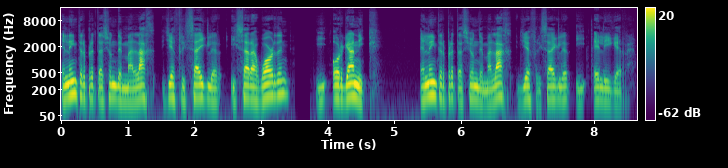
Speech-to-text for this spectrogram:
en la interpretación de Malach, Jeffrey Seigler y Sarah Warden, y Organic, en la interpretación de Malach, Jeffrey Seigler y Eli Guerra.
